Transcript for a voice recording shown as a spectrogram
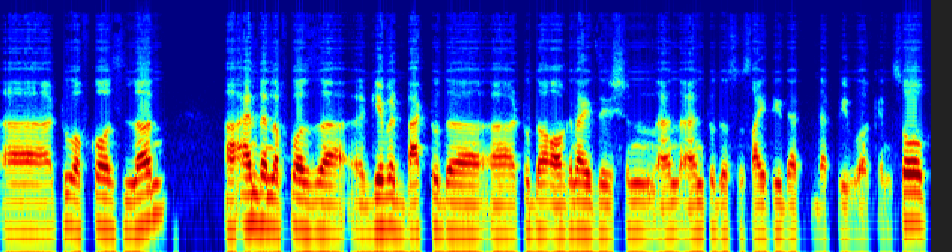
to, of course, learn. and then, of course, give it back to the to the organization and, and to the society that, that we work in. So,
